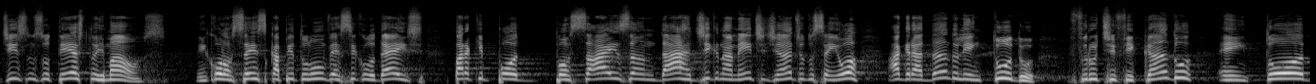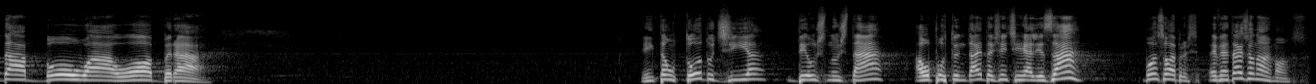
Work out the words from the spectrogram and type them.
Diz-nos o texto, irmãos, em Colossenses capítulo 1, versículo 10, para que po possais andar dignamente diante do Senhor, agradando-lhe em tudo, frutificando em toda boa obra. Então, todo dia, Deus nos dá a oportunidade da gente realizar boas obras. É verdade ou não, irmãos?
